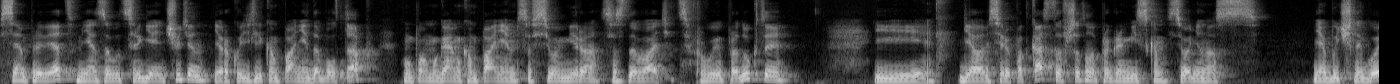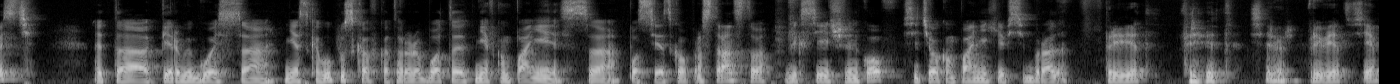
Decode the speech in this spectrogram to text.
Всем привет, меня зовут Сергей Анчутин, я руководитель компании DoubleTap. Мы помогаем компаниям со всего мира создавать цифровые продукты и делаем серию подкастов «Что-то на программистском». Сегодня у нас необычный гость. Это первый гость за несколько выпусков, который работает не в компании с постсоветского пространства. Алексей Ширенков, сетевой компании Хепси Бурада. Привет, привет, Сережа, привет всем.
